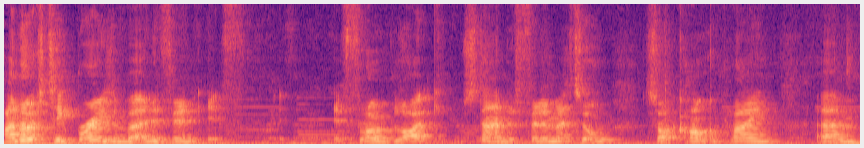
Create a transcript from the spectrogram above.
I know it's TIG brazing, but anything, it, it flowed like standard filler metal, so I can't complain. Um,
